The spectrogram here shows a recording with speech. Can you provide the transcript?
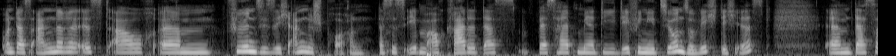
Und das andere ist auch, ähm, fühlen sie sich angesprochen? Das ist eben auch gerade das, weshalb mir die Definition so wichtig ist, ähm, dass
